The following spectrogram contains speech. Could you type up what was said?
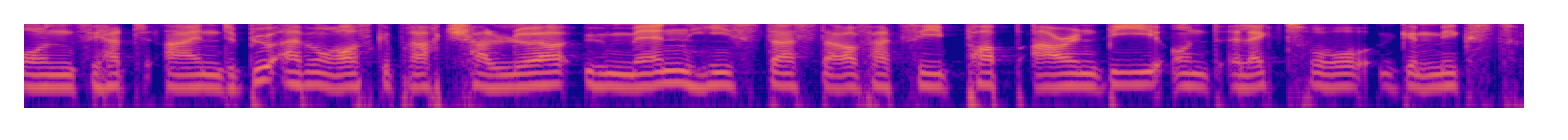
Und sie hat ein Debütalbum rausgebracht, Chaleur Humaine hieß das. Darauf hat sie Pop, RB und Elektro gemixt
